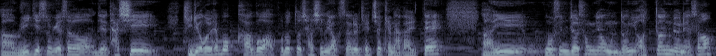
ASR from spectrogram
어, 위기 속에서 이제 다시 기력을 회복하고 앞으로 또 자신의 역사를 개척해 나갈 때 이 오순절 성령 운동이 어떤 면에서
